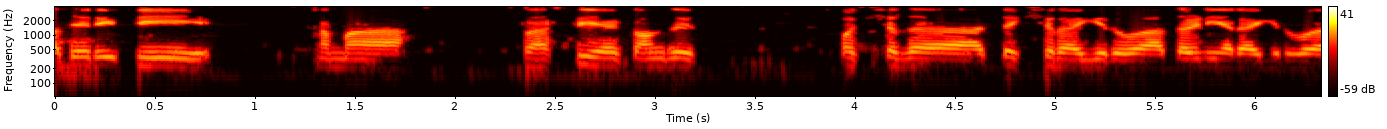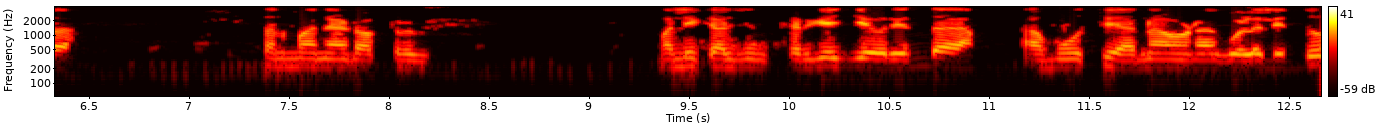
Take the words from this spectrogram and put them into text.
ಅದೇ ರೀತಿ ನಮ್ಮ ರಾಷ್ಟ್ರೀಯ ಕಾಂಗ್ರೆಸ್ ಪಕ್ಷದ ಅಧ್ಯಕ್ಷರಾಗಿರುವ, ಆದರಣೀಯರಾಗಿರುವ ಸನ್ಮಾನ್ಯ ಡಾಕ್ಟರ್ ಮಲ್ಲಿಕಾರ್ಜುನ್ ಖರ್ಗೆಜಿ ಅವರಿಂದ ಆ ಮೂರ್ತಿ ಅನಾವರಣಗೊಳ್ಳಲಿದ್ದು,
